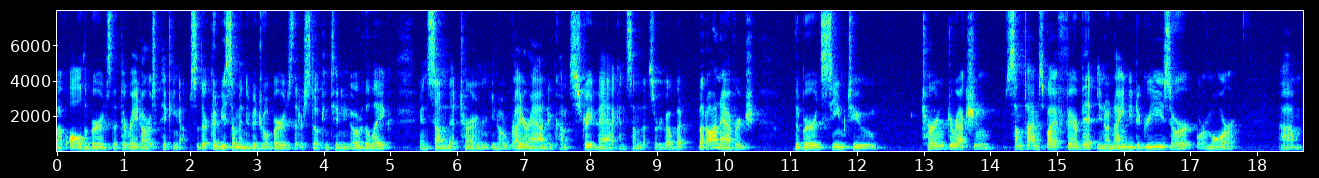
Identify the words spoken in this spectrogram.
of all the birds that the radar is picking up. So there could be some individual birds that are still continuing over the lake, and some that turn you know right around and come straight back, and some that sort of go. But but on average, the birds seem to turn direction sometimes by a fair bit, you know, 90 degrees or or more, um,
